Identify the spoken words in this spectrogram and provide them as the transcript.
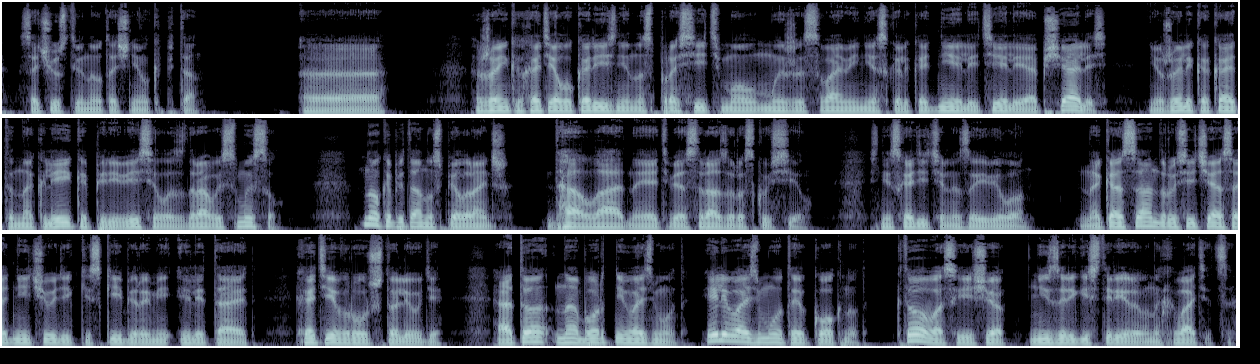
— сочувственно уточнил капитан. э Женька хотел укоризненно спросить, мол, мы же с вами несколько дней летели и общались, неужели какая-то наклейка перевесила здравый смысл? Но капитан успел раньше. «Да ладно, я тебя сразу раскусил», — снисходительно заявил он. «На Кассандру сейчас одни чудики с киберами и летают, хоть и врут, что люди. А то на борт не возьмут. Или возьмут и кокнут. Кто у вас еще не зарегистрированных хватится?»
